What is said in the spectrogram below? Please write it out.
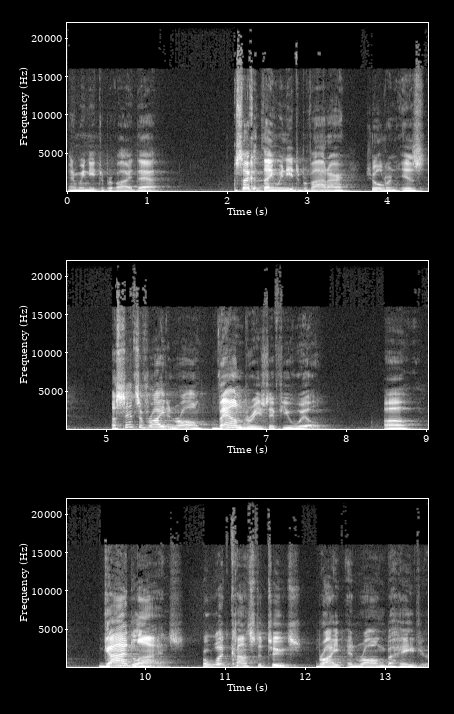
and we need to provide that. A second thing we need to provide our children is a sense of right and wrong, boundaries, if you will, uh, guidelines for what constitutes right and wrong behavior,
